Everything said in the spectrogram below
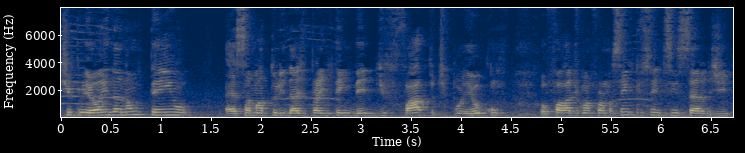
Tipo, eu ainda não tenho essa maturidade pra entender de fato. Tipo, eu vou falar de uma forma 100% sincera de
